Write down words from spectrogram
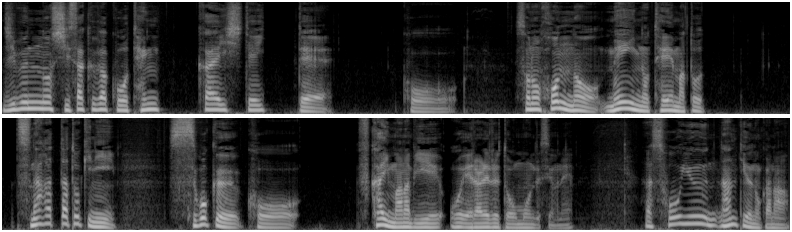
自分の試作がこう展開していってこうその本のメインのテーマとつながった時にすごくこう深い学びを得られると思うんですよね。そういう何て言うのかな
